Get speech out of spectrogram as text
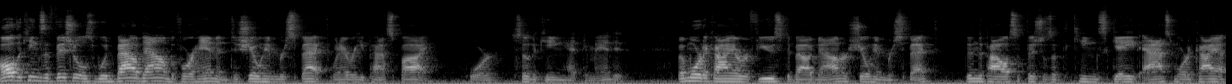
All the king's officials would bow down before Haman to show him respect whenever he passed by, for so the king had commanded. But Mordecai refused to bow down or show him respect. Then the palace officials at the king's gate asked Mordecai,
